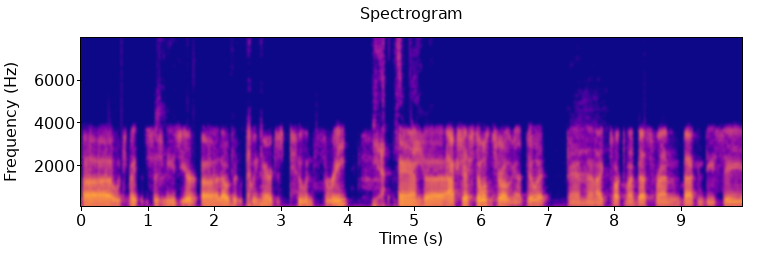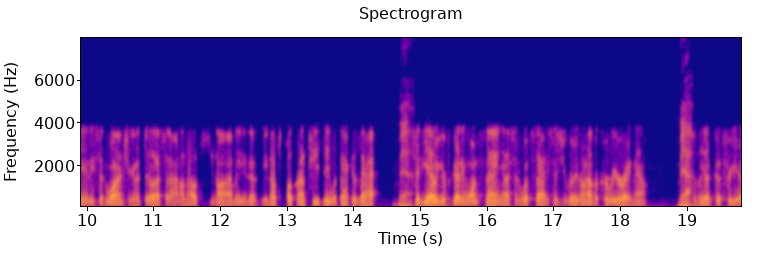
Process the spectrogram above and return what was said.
uh, which made the decision easier. Uh, that would have been between marriages two and three. Yes. And uh, actually, I still wasn't sure I was going to do it. And then I talked to my best friend back in D.C. and he said, "Why aren't you going to do it?" I said, "I don't know. It's you know, I mean, uh, you know, it's poker on TV. What the heck is that?" yeah, He said, "Yeah, but you're forgetting one thing." And I said, "What's that?" He says, "You really don't have a career right now." yeah. Yeah, good for you.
